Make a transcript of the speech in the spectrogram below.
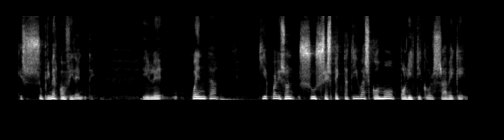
que es su primer confidente, y le cuenta cuáles son sus expectativas como político. Sabe que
